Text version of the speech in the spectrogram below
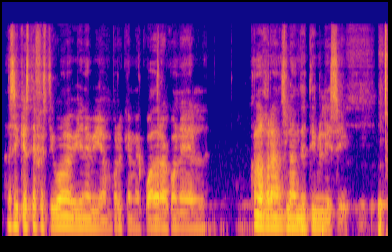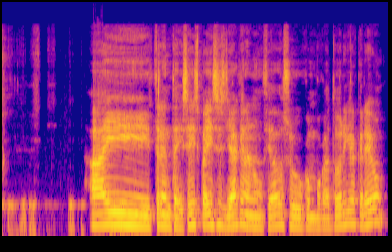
Así que este festivo me viene bien porque me cuadra con el, con el Grand Slam de Tbilisi. Hay 36 países ya que han anunciado su convocatoria, creo.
